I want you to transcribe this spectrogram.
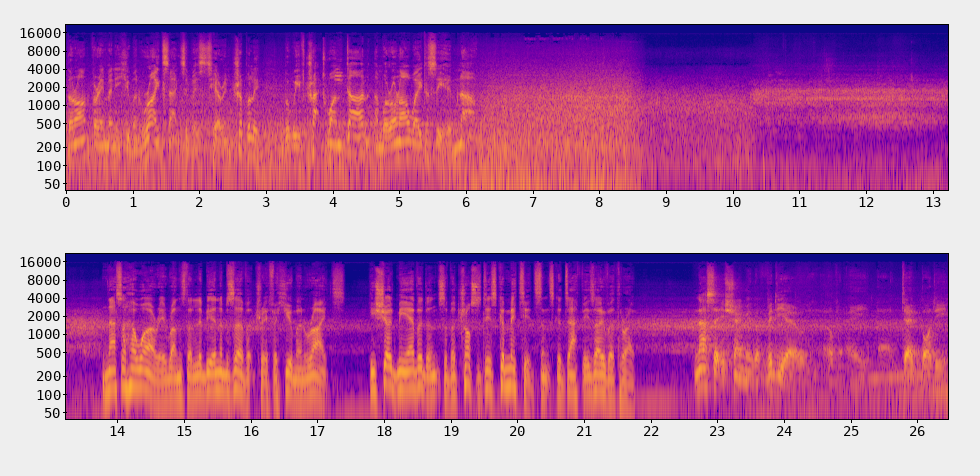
There aren't very many human rights activists here in Tripoli, but we've tracked one down and we're on our way to see him now. Nasser Hawari runs the Libyan Observatory for Human Rights. He showed me evidence of atrocities committed since Gaddafi's overthrow. Nasser is showing me the video of a uh, dead body.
